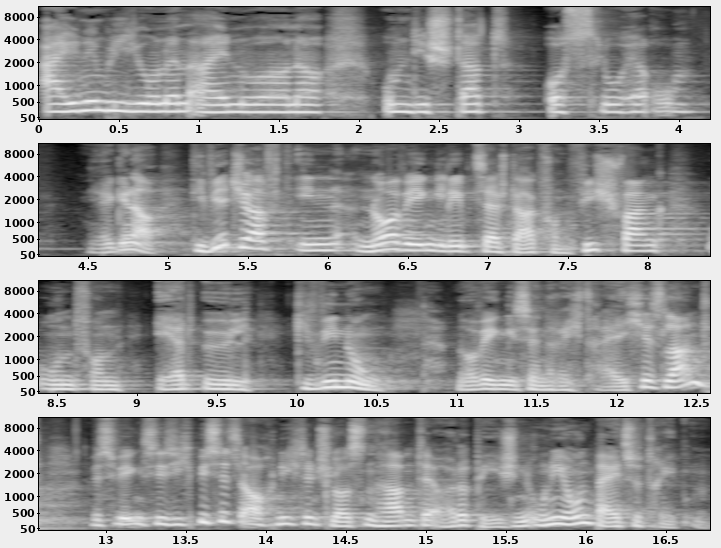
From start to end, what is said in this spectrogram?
eine Million Einwohner um die Stadt Oslo herum. Ja, genau. Die Wirtschaft in Norwegen lebt sehr stark von Fischfang und von Erdölgewinnung. Norwegen ist ein recht reiches Land, weswegen sie sich bis jetzt auch nicht entschlossen haben, der Europäischen Union beizutreten.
